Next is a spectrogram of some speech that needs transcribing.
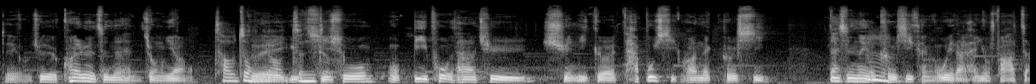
对，我觉得快乐真的很重要，超重要。与其说我逼迫他去选一个他不喜欢的科系，但是那个科系可能未来很有发展，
